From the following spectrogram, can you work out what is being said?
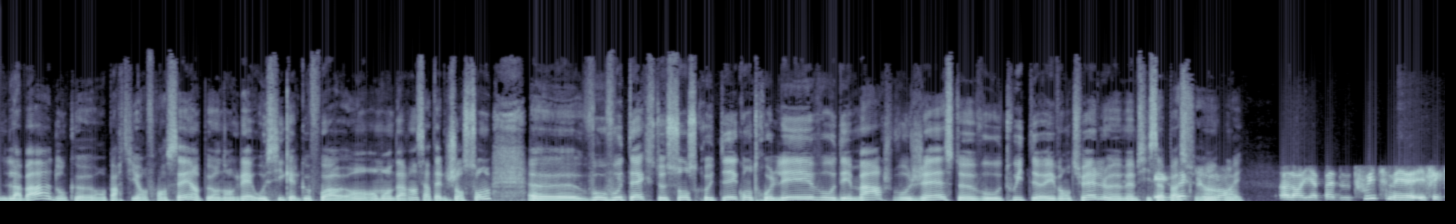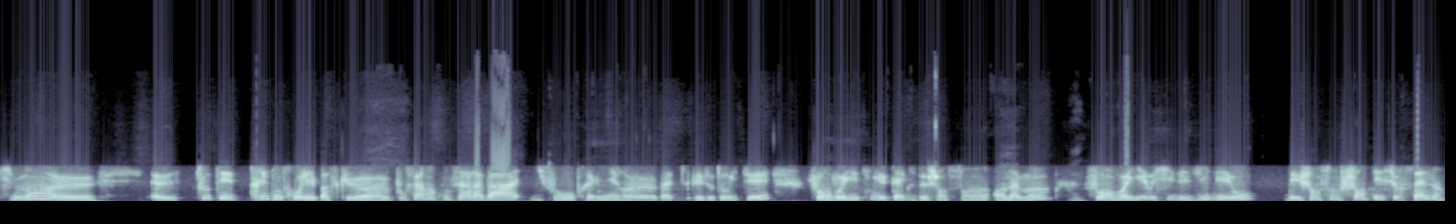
là-bas, donc euh, en partie en français, un peu en anglais, aussi quelquefois en, en mandarin, certaines chansons, euh, vos, vos textes sont scrutés, contrôlés, vos démarches, vos gestes, vos tweets éventuels, même si ça passe. Exactement. ouais. Alors, il n'y a pas de tweet, mais effectivement, euh, tout est très contrôlé parce que euh, pour faire un concert là-bas, il faut prévenir euh, bah, les autorités, il faut envoyer tous les textes de chansons en amont, il faut envoyer aussi des vidéos des chansons chantées sur scène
